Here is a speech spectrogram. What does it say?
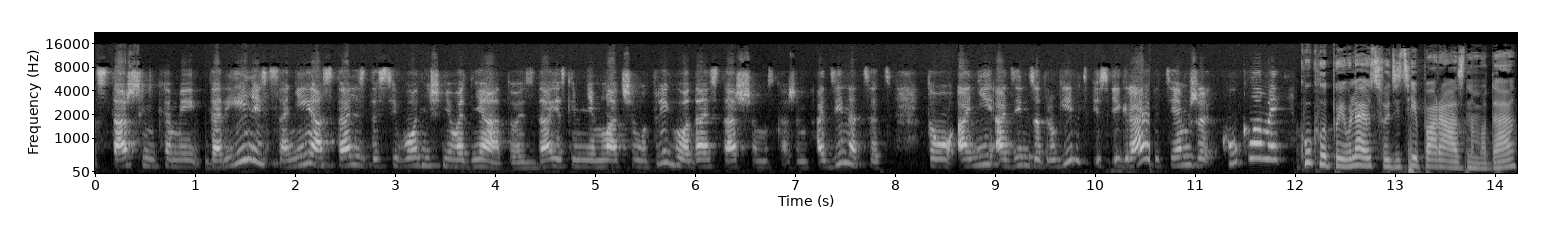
старшенькими дарились, они остались до сегодняшнего дня. То есть, да, если мне младшему три года, и старшему, скажем, одиннадцать, то они один за другим играют тем же куклами. Куклы появляются у детей по-разному, да?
